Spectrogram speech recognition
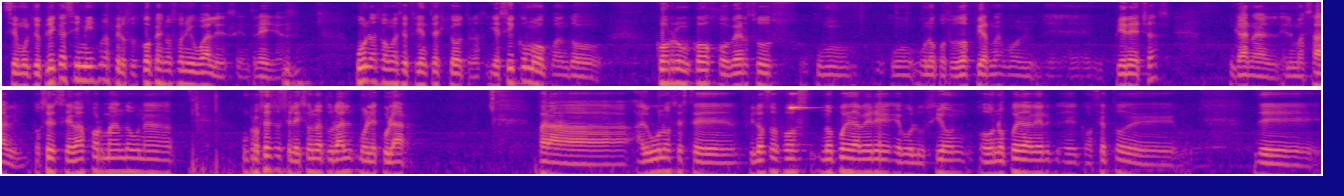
se multiplica a sí misma, pero sus copias no son iguales entre ellas. Unas son más eficientes que otras, y así como cuando corre un cojo versus uno con sus dos piernas muy eh, bien hechas, gana el, más hábil. Entonces se va formando una, un proceso de selección natural molecular. Para algunos este, filósofos no puede haber evolución o no puede haber eh, concepto de, de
